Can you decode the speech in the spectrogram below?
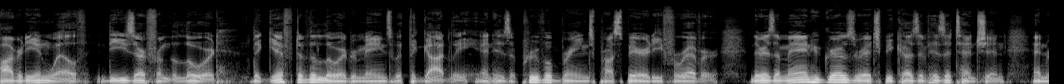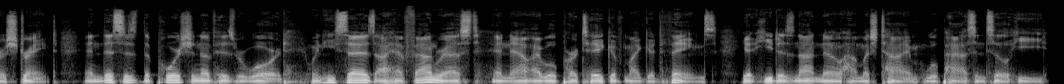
poverty and wealth, these are from the Lord. The gift of the Lord remains with the godly, and his approval brings prosperity forever. There is a man who grows rich because of his attention and restraint, and this is the portion of his reward. When he says, I have found rest, and now I will partake of my good things, yet he does not know how much time will pass until he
